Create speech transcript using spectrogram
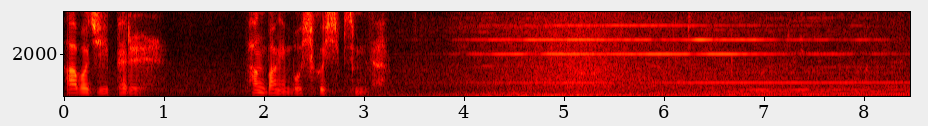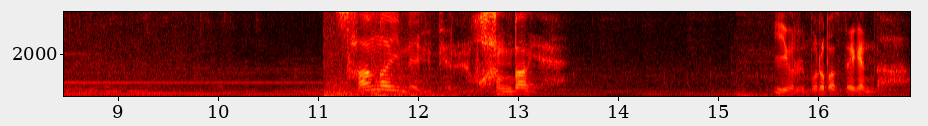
아버지 위패를 황방에 모시고 싶습니다. 상하이 매일표를 황방에 이유를 물어봐도 되겠나?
